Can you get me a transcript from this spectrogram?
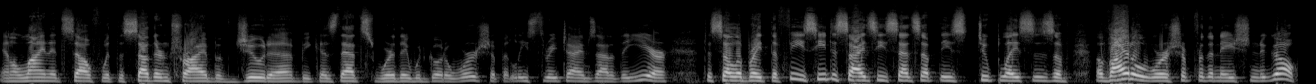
and align itself with the southern tribe of Judah because that's where they would go to worship at least three times out of the year to celebrate the feast. He decides he sets up these two places of, of idol worship for the nation to go.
